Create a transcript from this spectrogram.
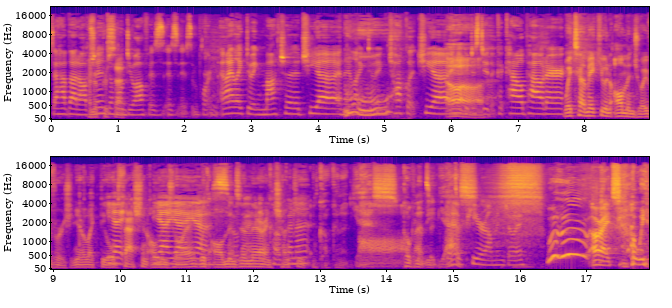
to have that option to 100%. hold you off is, is, is important. And I like doing matcha chia and I like doing chocolate chia and you can just do the ah. cacao powder. Wait till I make you an almond joy version. You know, like the Yeah, old fashioned almond yeah, joy yeah, yeah. with almonds So in there And and, and coconut. Yes, coconut that's meat. a, yes, That's a pure almond joy. Woohoo! All right, so we,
